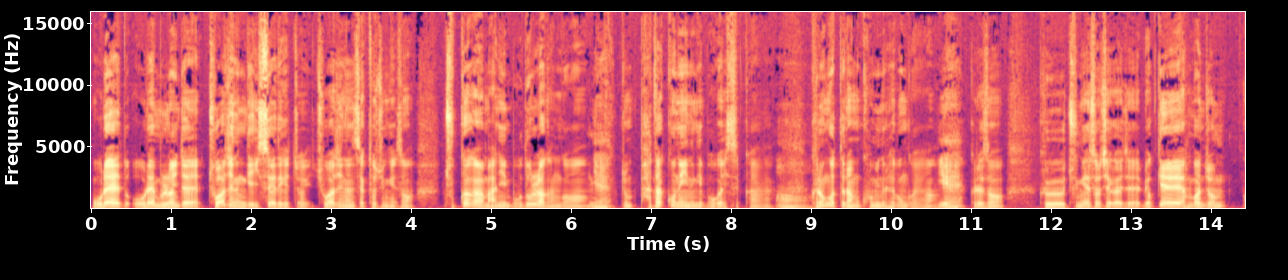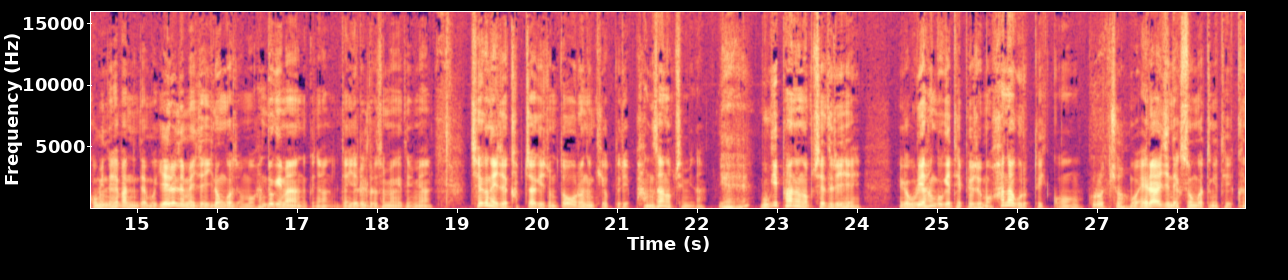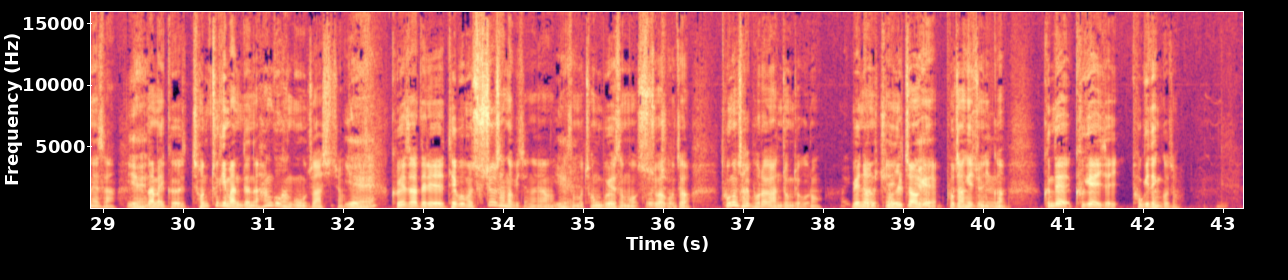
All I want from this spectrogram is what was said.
올해도 올해 물론 이제 좋아지는 게 있어야 되겠죠. 좋아지는 섹터 중에서 주가가 많이 못 올라간 거좀 예. 바닥권에 있는 게 뭐가 있을까 어. 그런 것들을 한번 고민을 해본 거예요. 예. 그래서 그 중에서 제가 이제 몇 개 한번 좀 고민을 해봤는데 뭐 예를 들면 이제 이런 거죠. 뭐 한두 개만 그냥 일단 예를 들어 설명해드리면 최근에 이제 갑자기 좀 떠오르는 기업들이 방산업체입니다. 예. 무기 파는 업체들이 그러니까 우리 한국의 대표적 뭐 하나그룹도 있고 그렇죠. 뭐 LIG 넥슨 같은 게 되게 큰 회사. 예. 그다음에 그 전투기 만드는 한국항공우주 아시죠? 예. 그 회사들이 대부분 수주 산업이잖아요. 예. 그래서 뭐 정부에서 뭐 수주하고 그렇죠. 그래서 돈은 잘 벌어요 안정적으로 매년 그렇죠. 예, 일정하게 예. 보장해 주니까. 음. 근데 그게 이제 독이 된 거죠.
